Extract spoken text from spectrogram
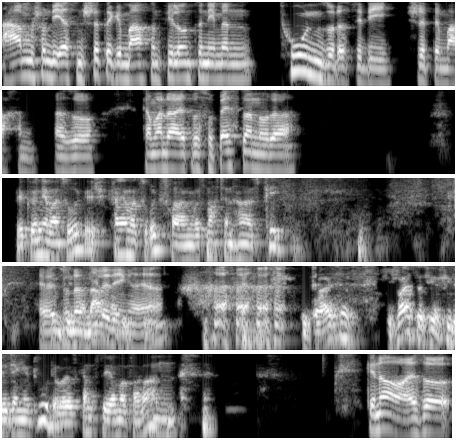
haben schon die ersten Schritte gemacht und viele Unternehmen tun, so dass sie die Schritte machen. Also kann man da etwas verbessern oder wir können ja mal zurück, ich kann ja mal zurückfragen, was macht denn HSP? Ja, es tun da viele Dinge, ja. ich, weiß, dass, ich weiß, dass ihr viele Dinge tut, aber das kannst du ja mal verraten. Mhm. Genau, also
